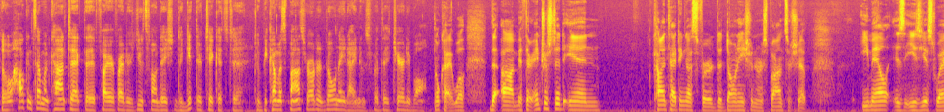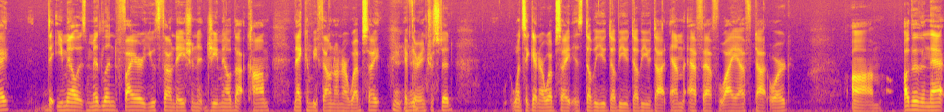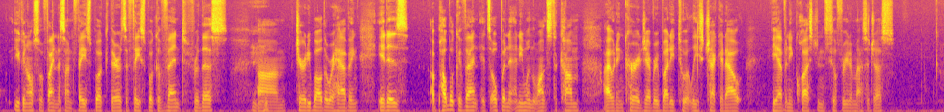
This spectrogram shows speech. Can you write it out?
So how can someone contact the Firefighters Youth Foundation to get their tickets to, to become a sponsor or to donate items for the charity ball? Okay. Well, the, um, if they're interested in contacting us for the donation or sponsorship, email is the easiest way. The email is Midland Fire Youth Foundation at gmail.com. And that can be found on our website if they're interested. Once again, our website is www.mffyf.org. Um, other than that, you can also find us on Facebook. There is a Facebook event for this um, charity ball that we're having. It is a public event. It's open to anyone that wants to come. I would encourage everybody to at least check it out. If you have any questions, feel free to message us.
